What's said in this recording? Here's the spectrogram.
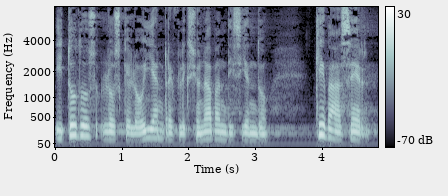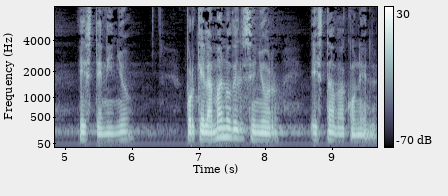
y todos los que lo oían reflexionaban diciendo, ¿qué va a hacer este niño? Porque la mano del Señor estaba con él.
